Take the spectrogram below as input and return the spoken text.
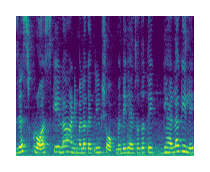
जस्ट क्रॉस केला आणि मला काहीतरी शॉपमध्ये घ्यायचं होतं ते घ्यायला गेले.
